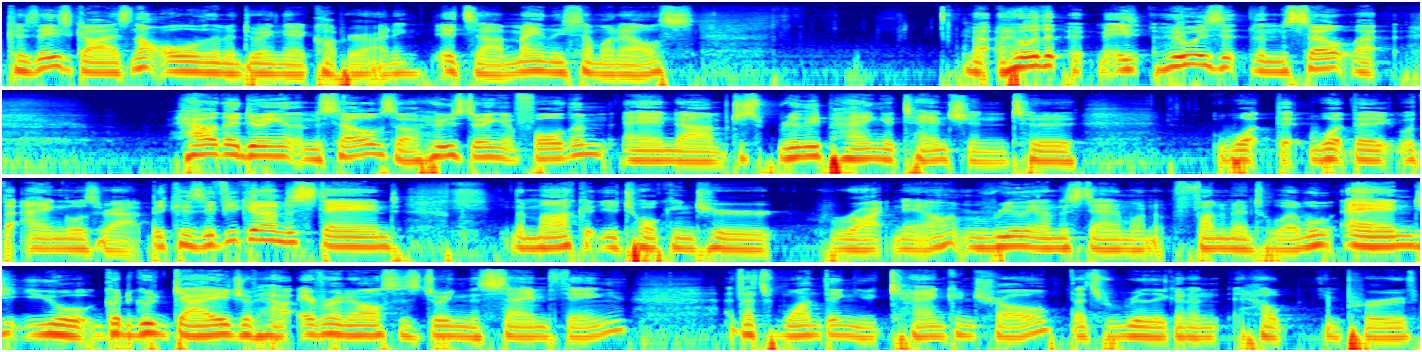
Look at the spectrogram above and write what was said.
because these guys, not all of them are doing their copywriting. It's uh, mainly someone else. But who are the who is it themselves? Like, how are they doing it themselves, or who's doing it for them? And um, just really paying attention to what the what the what the angles are at. Because if you can understand the market you're talking to right now, really understand on a fundamental level, and you've got a good gauge of how everyone else is doing the same thing, That's one thing you can control that's really going to help improve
